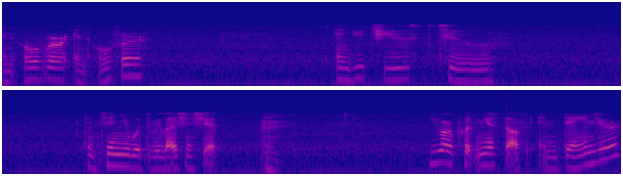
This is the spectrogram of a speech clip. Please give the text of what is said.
and over and over, and you choose to continue with the relationship, you are putting yourself in danger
